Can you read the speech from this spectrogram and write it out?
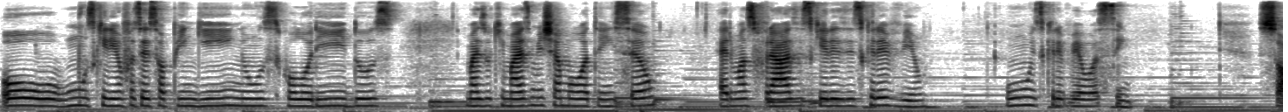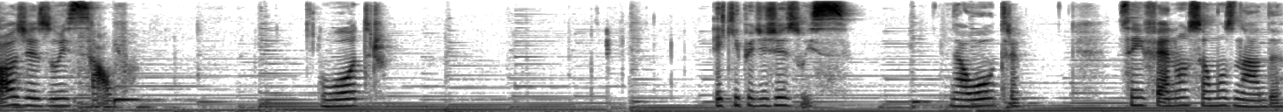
ou uns queriam fazer só pinguinhos coloridos, mas o que mais me chamou a atenção eram as frases que eles escreviam. Um escreveu assim: Só Jesus salva. O outro, Equipe de Jesus. Na outra, sem fé não somos nada.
